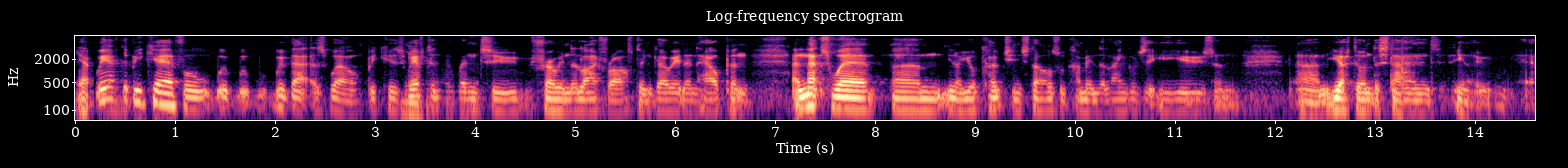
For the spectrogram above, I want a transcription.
yeah. we have to be careful with, with, with that as well because we yeah. have to know when to throw in the life raft and go in and help, and and that's where um, you know your coaching styles will come in, the language that you use, and um, you have to understand, you know,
